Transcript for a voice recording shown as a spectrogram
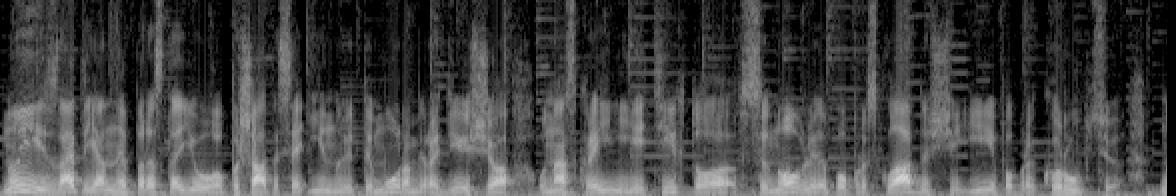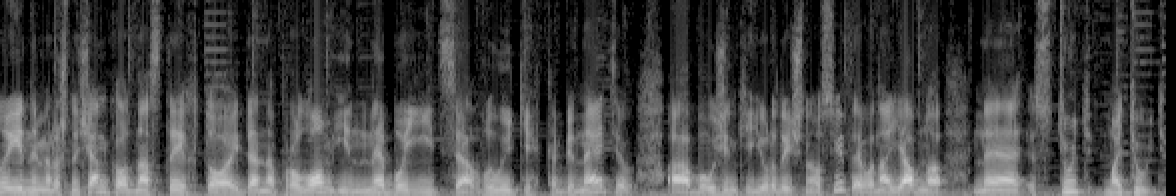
Ну і знаєте, я не перестаю пишатися Інною Тимуром і радію, що у нас в країні є ті, хто всиновлює попри складнощі і попри корупцію. Ну Інна Мірошниченко одна з тих, хто йде на пролом і не боїться великих кабінетів. Бо у жінки юридична освіта, вона явно не стють матють.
